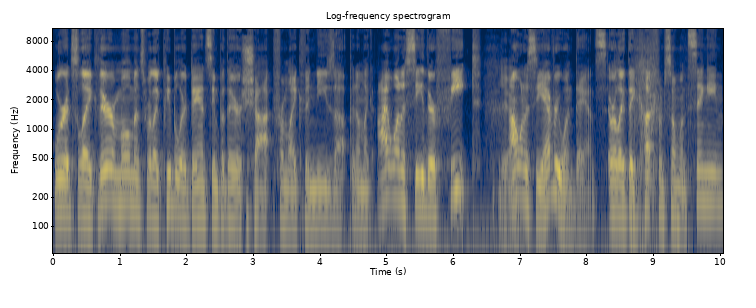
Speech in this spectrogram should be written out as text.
Where it's like there are moments where like people are dancing, but they are shot from like the knees up, and I'm like, I want to see their feet. Yeah. I want to see everyone dance, or like they cut from someone singing.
